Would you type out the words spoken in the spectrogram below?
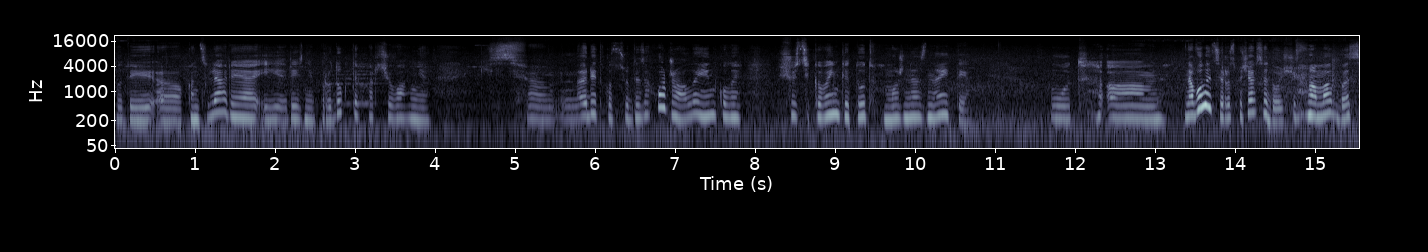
тут і е, канцелярія, і різні продукти харчування. Е, рідко сюди заходжу, але інколи щось цікавеньке тут можна знайти. От, е, на вулиці розпочався дощ, а ми без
